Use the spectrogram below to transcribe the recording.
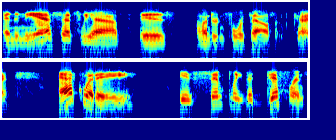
and then the assets we have is 104000 Okay? Equity is simply the difference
